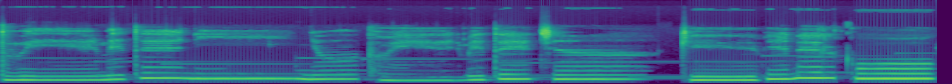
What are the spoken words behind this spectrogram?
Duérmete niño, duérmete ya, que viene el coco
